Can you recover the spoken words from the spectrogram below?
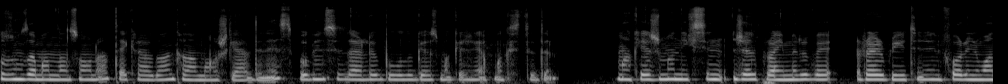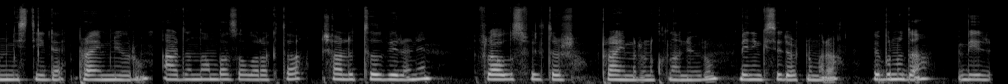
Uzun zamandan sonra tekrardan kanalıma hoş geldiniz. Bugün sizlerle buğulu göz makyajı yapmak istedim. Makyajımı NYX'in Gel Primer'ı ve Rare Beauty'nin 4-in-1 Misty ile primeliyorum. Ardından baz olarak da Charlotte Tilbury'nin Flawless Filter Primer'ını kullanıyorum. Benimkisi 4 numara. Ve bunu da bir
